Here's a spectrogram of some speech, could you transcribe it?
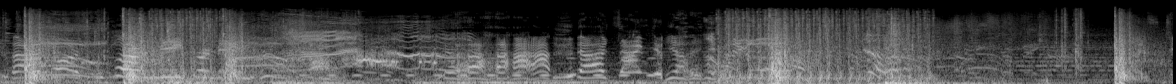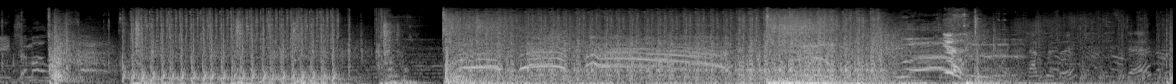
More, meat for me! time to... Yeah, yeah. Let's teach him a lesson! That was it? Dead?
